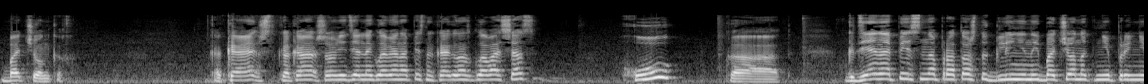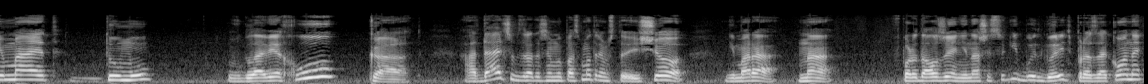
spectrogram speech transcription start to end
бочонках. Какая, какая, что в недельной главе написано? Какая у нас глава сейчас? Хукат. Где написано про то, что глиняный бочонок не принимает туму? В главе Хукат. А дальше, мы посмотрим, что еще Гимара на, в продолжении нашей суги будет говорить про законы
